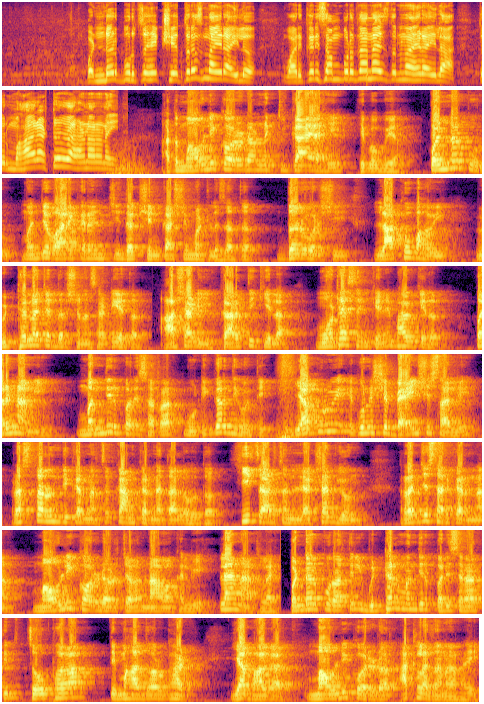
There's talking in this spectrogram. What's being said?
पंढरपूरचं हे क्षेत्रच नाही राहिलं वारकरी संप्रदायच जर नाही राहिला तर महाराष्ट्र राहणार नाही. आता माऊली कॉरिडॉर नक्की काय आहे हे बघूया. पंढरपूर म्हणजे वारकऱ्यांची दक्षिण काशी म्हटलं जातं. दरवर्षी लाखो भावी विठ्ठलाच्या दर्शनासाठी येतात. आषाढी कार्तिकीला मोठ्या संख्येने भाविक येतात. परिणामी मंदिर परिसरात मोठी गर्दी होते. यापूर्वी एकोणीसशे ब्याऐंशी साली रस्ता रुंदीकरणाचं काम करण्यात आलं होतं. हीच अडचण लक्षात घेऊन राज्य सरकारनं माऊली कॉरिडॉरच्या नावाखाली एक प्लॅन आखलाय. पंढरपुरातील विठ्ठल मंदिर परिसरातील चौफळा ते महाद्वार घाट या भागात माऊली कॉरिडॉर आखला जाणार आहे.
